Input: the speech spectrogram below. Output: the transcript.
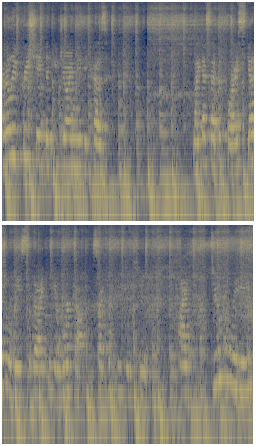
I really appreciate that you joined me because, like I said before, I schedule these so that I can get a workout. So I hope you do too. I do believe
